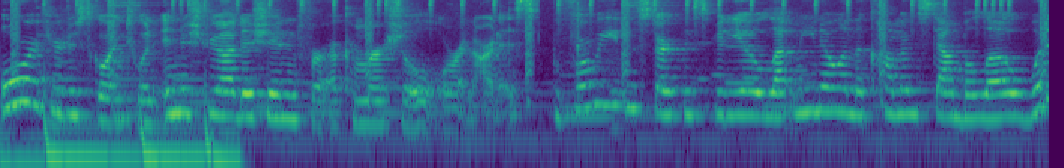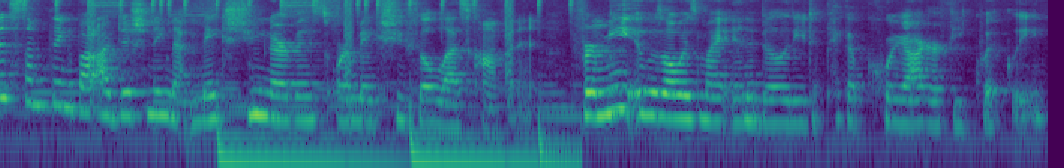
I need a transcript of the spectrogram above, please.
or if you're just going to an industry audition for a commercial or an artist. Before we even start this video, let me know in the comments down below what is something about auditioning that makes you nervous or makes you feel less confident. For me, it was always my inability to pick up choreography quickly.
